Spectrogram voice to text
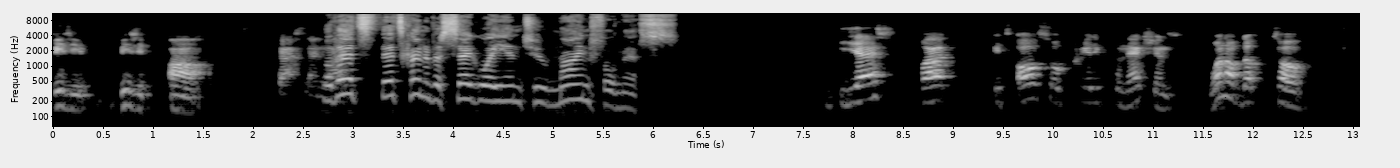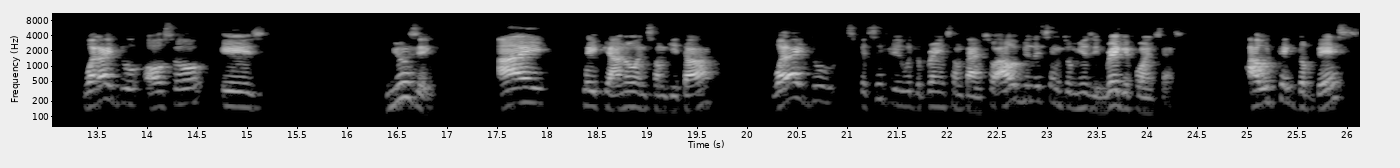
busy busy uh, well, that's that's kind of a segue into mindfulness. Yes, but it's also creating connections. One of the so what I do also is music. I play piano and some guitar. What I do specifically with the brain sometimes, so I would be listening to music, reggae for instance. I would take the bass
